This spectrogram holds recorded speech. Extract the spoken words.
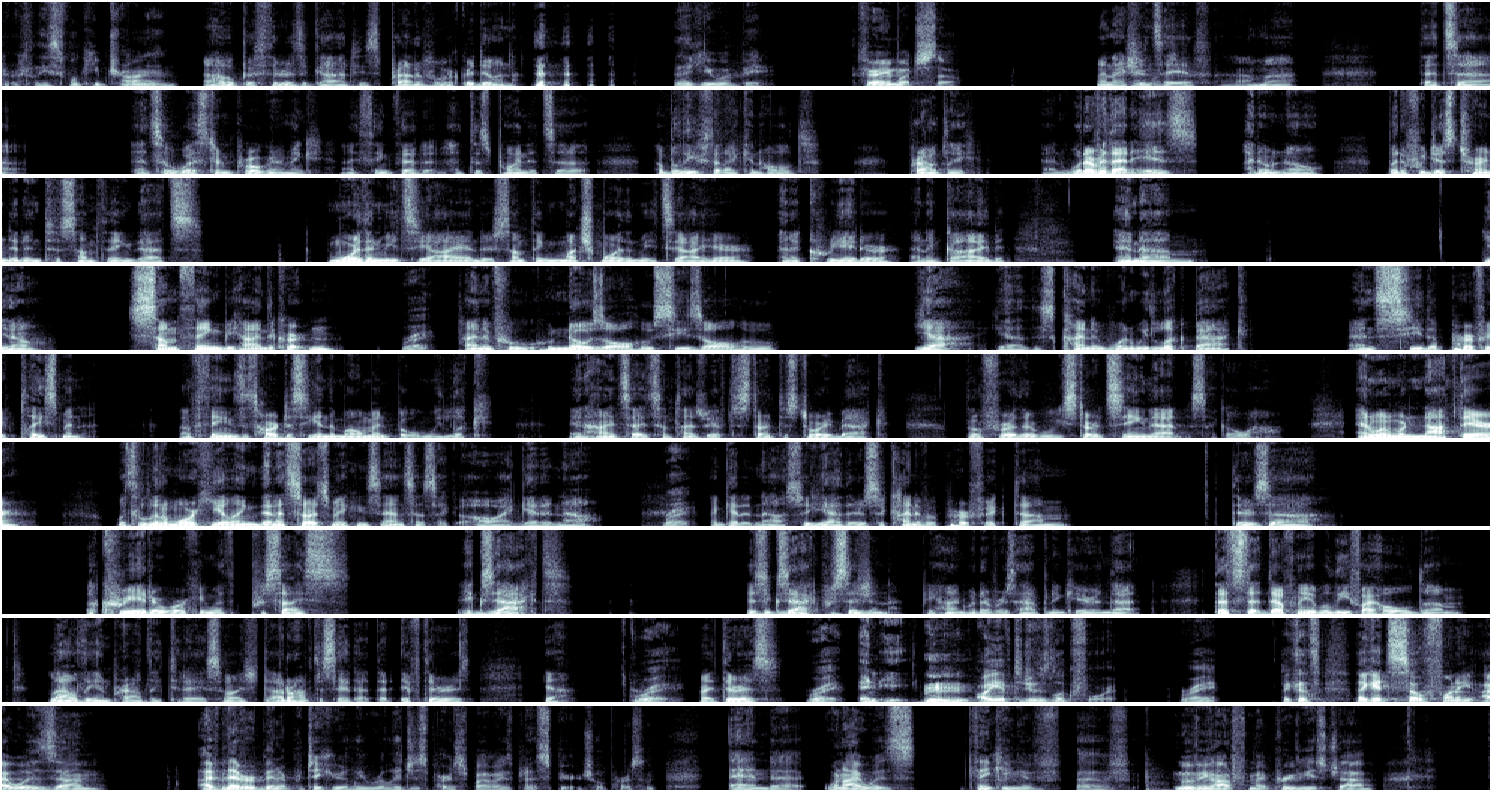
Or at least we'll keep trying. I hope if there is a God, he's proud of the work we're doing. I think he would be very much so. and I should say so. if I'm a that's a that's a Western programming. I think that at this point it's a a belief that I can hold proudly, and whatever that is, I don't know. But if we just turned it into something that's more than meets the eye, and there's something much more than meets the eye here, and a creator and a guide, and um, you know, something behind the curtain, Right. kind of who who knows all, who sees all, who yeah, yeah, this kind of when we look back and see the perfect placement of things, it's hard to see in the moment, but when we look in hindsight, sometimes we have to start the story back a little further, we start seeing that, it's like, oh wow. And when we're not there with a little more healing, then it starts making sense. And it's like, oh, I get it now. Right. I get it now. So yeah, there's a kind of a perfect um there's a a creator working with precise exact there's exact precision behind whatever's happening here and that that's definitely a belief I hold um loudly and proudly today. So I sh- I don't have to say that that if there is yeah. Right. right there is. Right. And all you have to do is look for it, right? Like that's like it's so funny. I was um I've never been a particularly religious person, but I've always been a spiritual person. And uh when I was thinking of of moving on from my previous job,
